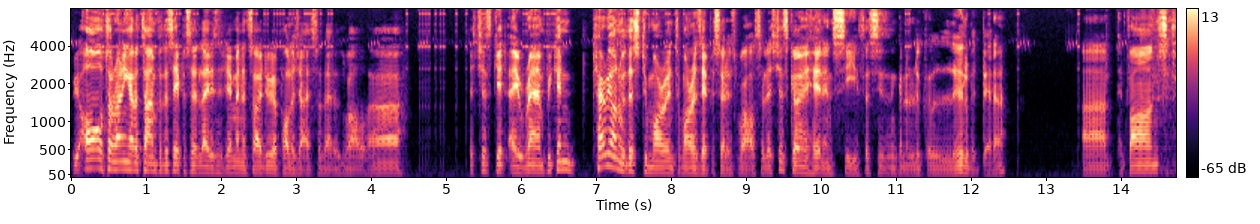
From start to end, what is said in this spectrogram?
We are also running out of time for this episode, ladies and gentlemen, and so I do apologize for that as well. Uh... Let's just get a ramp. We can carry on with this tomorrow in tomorrow's episode as well. So let's just go ahead and see if this isn't going to look a little bit better. Uh, advanced.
